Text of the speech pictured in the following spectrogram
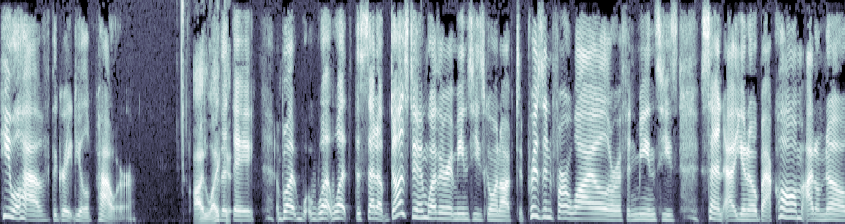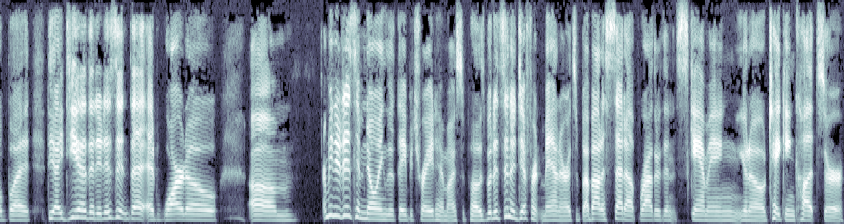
he will have the great deal of power I like that it. they but what what the setup does to him whether it means he's going off to prison for a while or if it means he's sent uh, you know back home i don't know but the idea that it isn't that eduardo um I mean, it is him knowing that they betrayed him, I suppose, but it's in a different manner. It's about a setup rather than scamming, you know, taking cuts or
